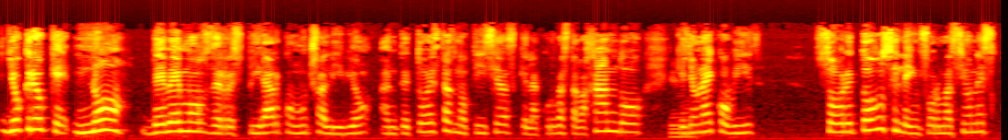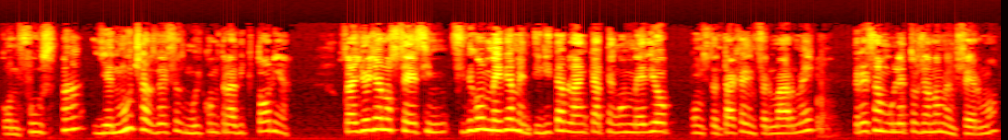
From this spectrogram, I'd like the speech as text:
yo creo que no debemos de respirar con mucho alivio ante todas estas noticias que la curva está bajando, que ya no hay COVID, sobre todo si la información es confusa y en muchas veces muy contradictoria. O sea, yo ya no sé, si, digo media mentirita blanca, tengo medio porcentaje de enfermarme, tres amuletos ya no me enfermo.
